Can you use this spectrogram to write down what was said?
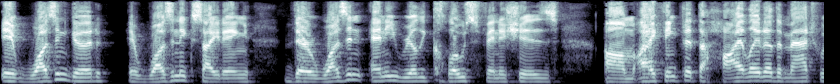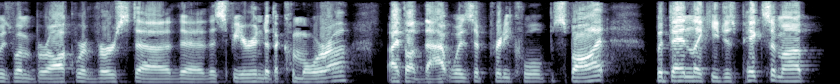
It wasn't good. It wasn't exciting. There wasn't any really close finishes. Um, I think that the highlight of the match was when Brock reversed uh, the the spear into the Kimura. I thought that was a pretty cool spot. But then like he just picks him up.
